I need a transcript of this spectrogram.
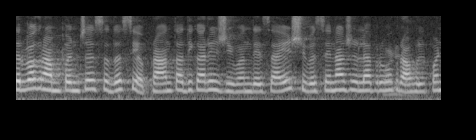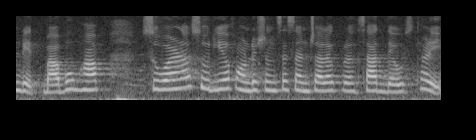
सर्व ग्रामपंचायत सदस्य प्रांत अधिकारी जीवन देसाई शिवसेना जिल्हाप्रमुख राहुल पंडित बाबू महाप सुवर्ण सूर्य फाउंडेशनचे संचालक प्रसाद देवस्थळी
